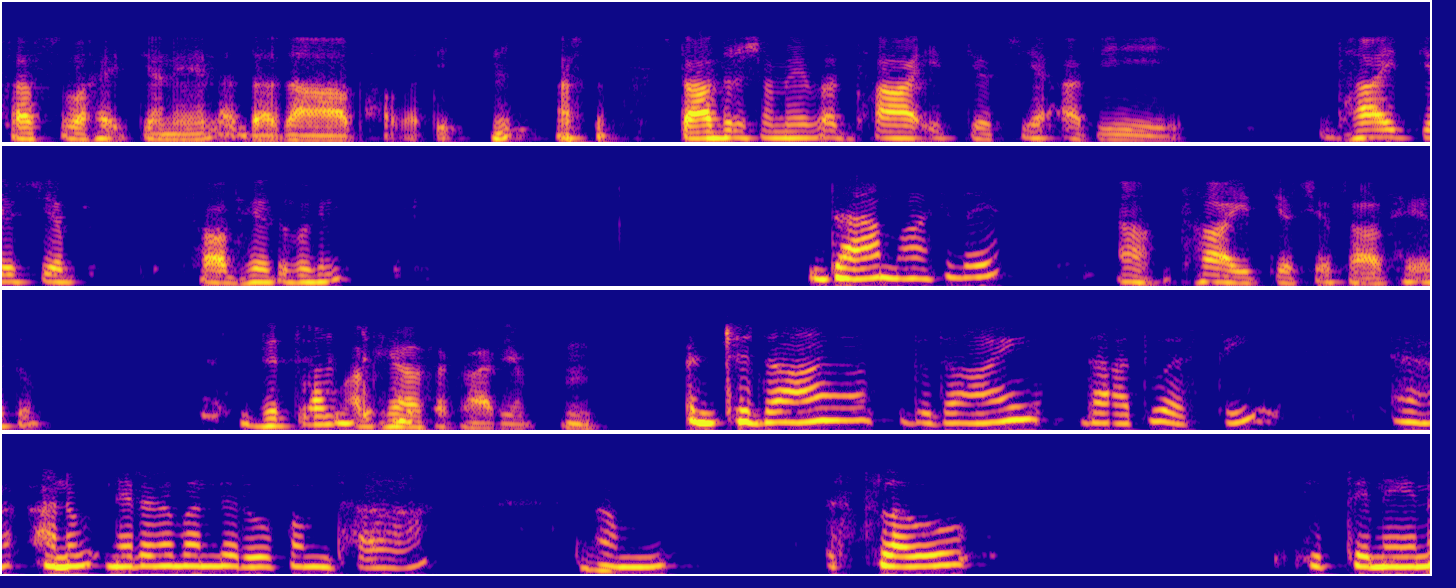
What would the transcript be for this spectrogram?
ह्रस्वः इत्यनेन ददा भवति। अस्तु। तादृशमेव धा इत्यस्य अपि। धा इत्यस्य साधयतु भगिनि। धा महोदय? धा इत्यस्य साधयतु। द्वित्वम् अभ्यासकार्यं दुदा दुदाय् धातु अस्ति। अनु निरनुबन्धरूपं धा। स्लौ इत्यनेन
